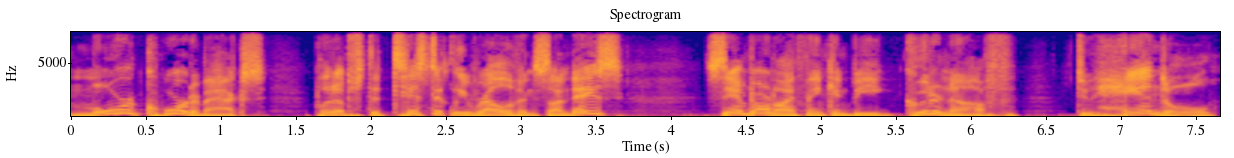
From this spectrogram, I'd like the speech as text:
more quarterbacks put up statistically relevant Sundays, Sam Darnold, I think, can be good enough to handle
